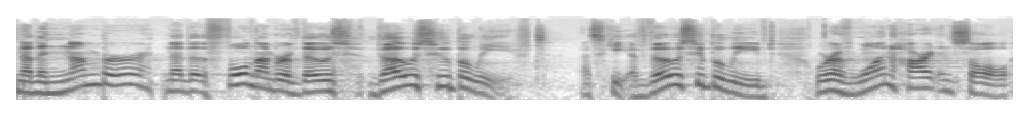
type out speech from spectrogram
Now, the number, now the full number of those, those who believed, that's key, of those who believed were of one heart and soul,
